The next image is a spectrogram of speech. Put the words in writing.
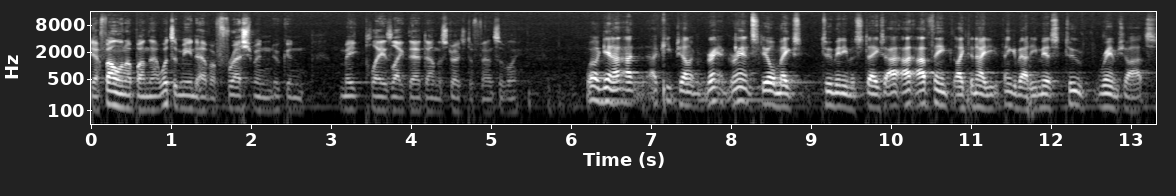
Yeah, following up on that, what's it mean to have a freshman who can make plays like that down the stretch defensively? Well, again, I, I- keep telling, Grant, Grant still makes too many mistakes. I, I, I think, like tonight, you think about it, he missed two rim shots,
